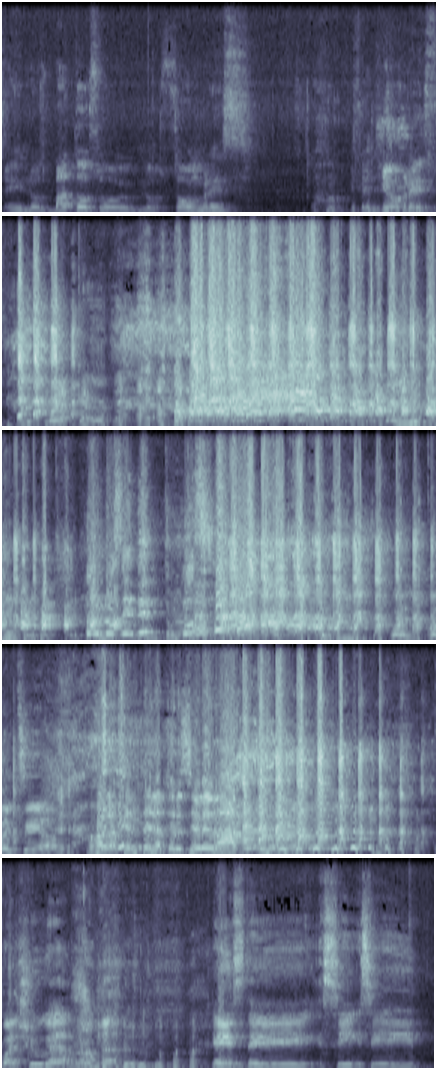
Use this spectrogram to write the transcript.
eh, los vatos o los hombres, señores, o los edéntulos. cual, cual sea, A la gente de la tercera edad. cual sugar, ¿no? Este, sí, sí,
